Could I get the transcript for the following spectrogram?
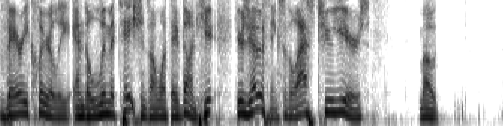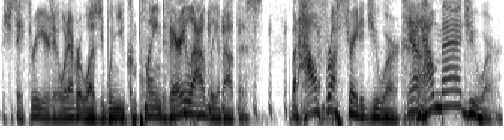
very clearly and the limitations on what they've done. Here, here's the other thing. So the last two years, Mo, I should say three years ago, whatever it was, when you complained very loudly about this, about how frustrated you were Yeah. and how mad you were.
